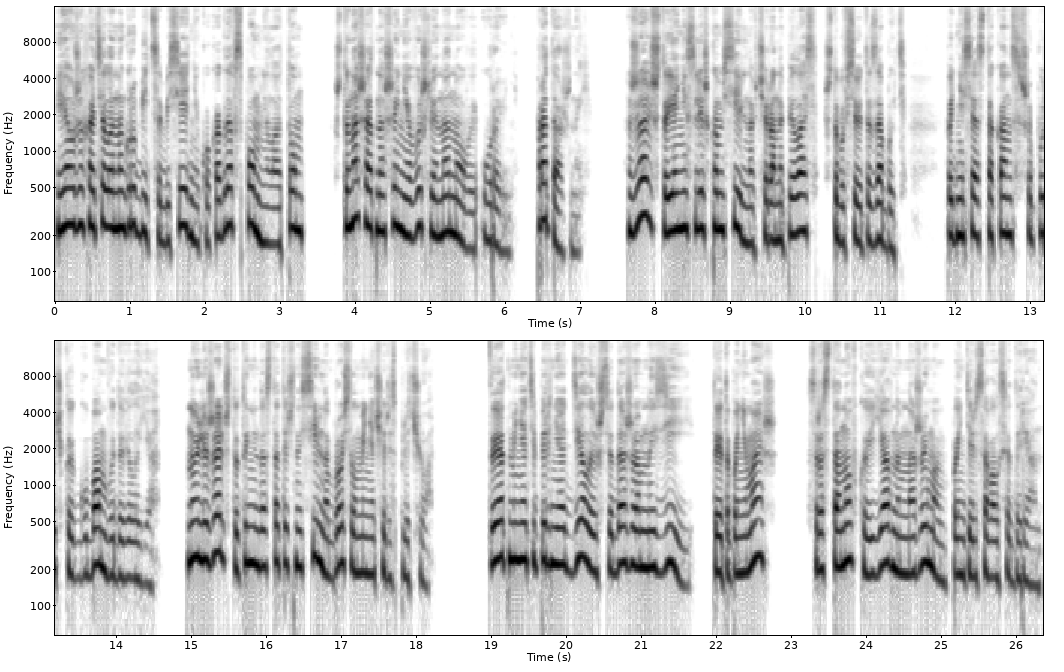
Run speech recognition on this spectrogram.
Я уже хотела нагрубить собеседнику, когда вспомнила о том, что наши отношения вышли на новый уровень, продажный. Жаль, что я не слишком сильно вчера напилась, чтобы все это забыть. Поднеся стакан с шипучкой к губам, выдавила я. Ну или жаль, что ты недостаточно сильно бросил меня через плечо. Ты от меня теперь не отделаешься даже амнезией. Ты это понимаешь? С расстановкой и явным нажимом поинтересовался Дариан.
